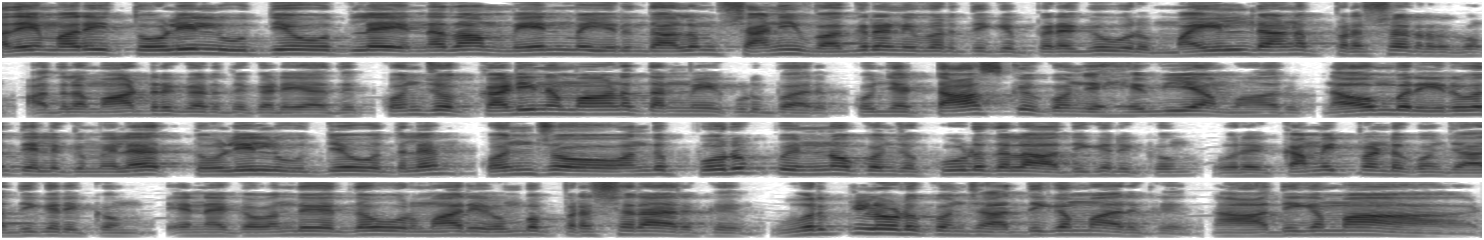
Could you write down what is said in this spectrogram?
அதே மாதிரி தொழில் உத்தியோகத்தில் என்னதான் மேன்மை இருந்தாலும் சனி வக்ர நிவர்த்திக்கு பிறகு ஒரு மைல்டான ப்ரெஷர் இருக்கும். அதில் மாற்று கருத்து கிடையாது. கொஞ்சம் கடினமான தன்மையை கொடுப்பாரு. கொஞ்சம் டாஸ்க்கு கொஞ்சம் ஹெவியாக மாறும். நவம்பர் இருபத்தேழுக்கு மேலே தொழில் உத்தியோகத்தில் கொஞ்சம் வந்து பொறுப்பு இன்னும் கொஞ்சம் கூடுதலாக அதிகரிக்கும். ஒரு கமிட்மெண்ட் கொஞ்சம் அதிகரிக்கும். எனக்கு வந்து ஏதோ ஒரு மாதிரி ரொம்ப ப்ரெஷராக இருக்கு. ஒர்க் லோடு கொஞ்சம் அதிகமாக இருக்கு. நான் அதிகமாக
